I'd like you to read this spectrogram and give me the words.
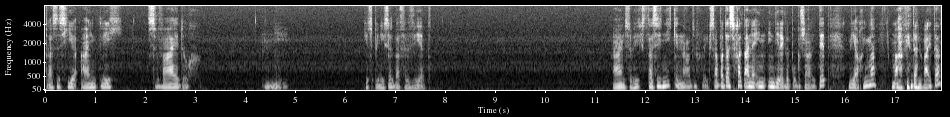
Das ist hier eigentlich 2 durch, nee. Jetzt bin ich selber verwirrt. 1 durch x, das ist nicht genau durch x, aber das ist halt eine indirekte Proportionalität, wie auch immer, machen wir dann weiter.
